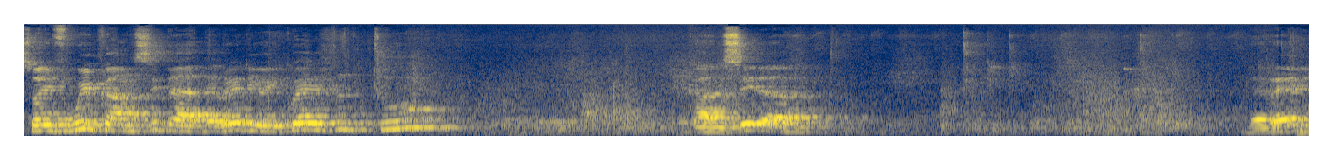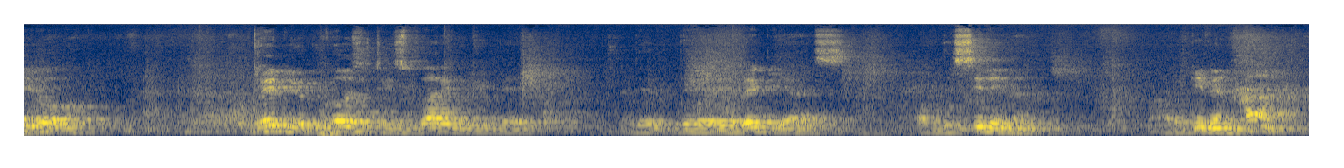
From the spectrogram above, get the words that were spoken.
So if we consider the radio equation 2, consider the radio, radio because it is varying with the, the, the radius of the cylinder at a given point.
